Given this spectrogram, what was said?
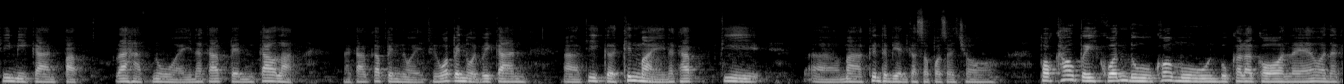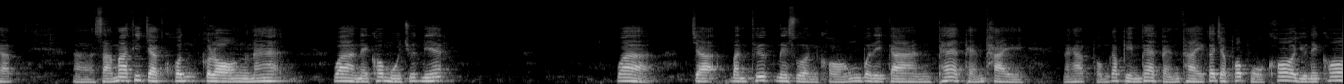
ที่มีการปรับรหัสหน่วยนะครับ เป็น 9 หลักนะครับก็เป็นหน่วย ถือว่าเป็นหน่วยบริการที่เกิดขึ้นใหม่นะครับ ที่มาขึ้นทะเบียนกับสปสชพอเข้าไปค้นดูข้อมูลบุคลากรแล้วนะครับสามารถที่จะค้นกรองนะฮะว่าในข้อมูลชุดนี้ว่า จะบันทึกในส่วนของบริการแพทย์แผนไทยนะครับ ผมก็พิมพ์แพทย์แผนไทยก็จะพบหัวข้ออยู่ในข้อ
